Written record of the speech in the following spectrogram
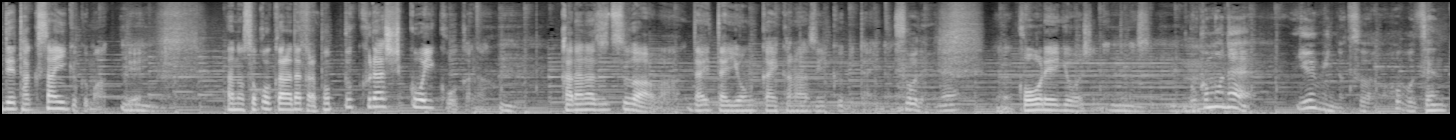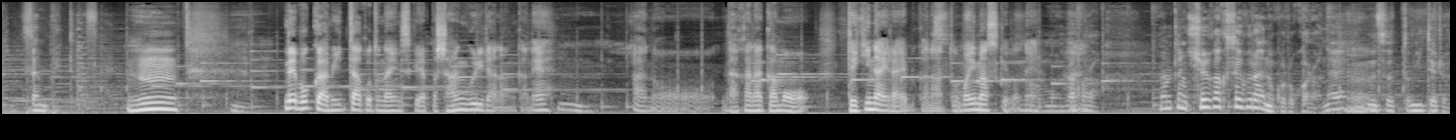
でたくさんいい曲もあって、うん。あのそこからだからポップクラシコ以降かな。うん必ずツアーはだいたい4回必ず行くみたいなね、そうだよね、うん恒例行事になってます。うん僕もねユーミンのツアーはほぼ全全部行ってますね。うん。で僕は見たことないんですけどやっぱシャングリラなんかね。うん。あのーなかなかもうできないライブかなと思いますけどね。だから、本当に中学生ぐらいの頃からね、うん。ずっと見てるん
